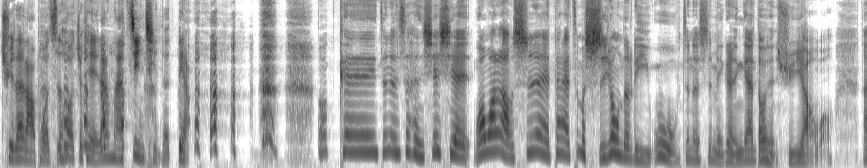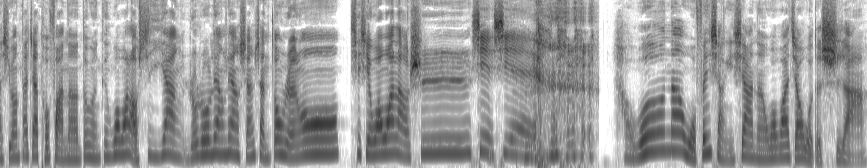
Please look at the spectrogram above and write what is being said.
娶了老婆之后就可以让它尽情的掉。OK，真的是很谢谢娃娃老师诶，带来这么实用的礼物，真的是每个人应该都很需要哦。那希望大家头发呢都能跟娃娃老师一样柔柔亮亮、闪闪动人哦。谢谢娃娃老师，谢谢。好哦，那我分享一下呢，娃娃教我的事啊，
